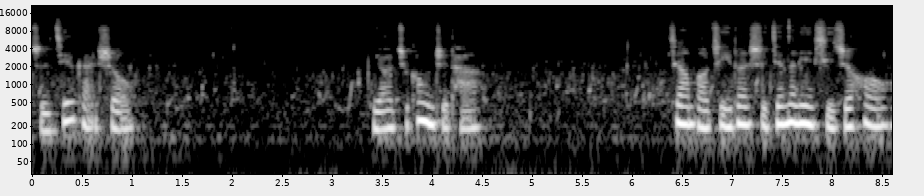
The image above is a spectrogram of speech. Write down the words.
直接感受，不要去控制它。这样保持一段时间的练习之后，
